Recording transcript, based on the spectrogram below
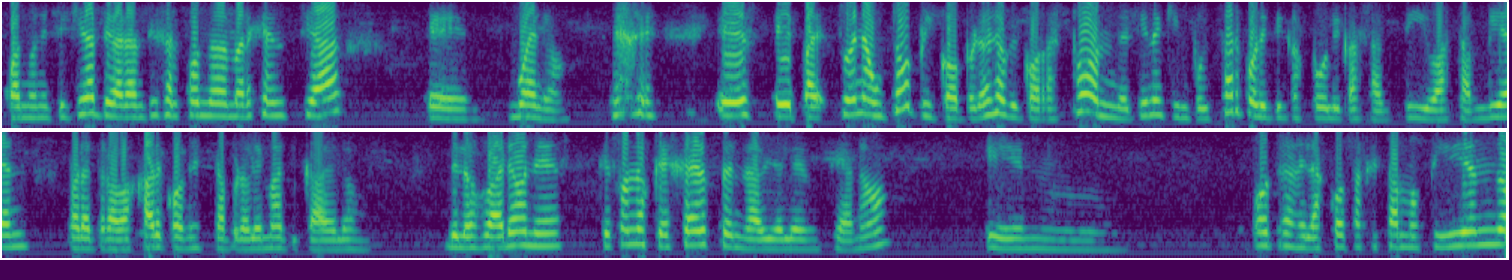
cuando ni siquiera te garantiza el fondo de emergencia, eh, bueno, es suena utópico, pero es lo que corresponde, tiene que impulsar políticas públicas activas también para trabajar con esta problemática de los, de los varones, que son los que ejercen la violencia, ¿no? Eh, otras de las cosas que estamos pidiendo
